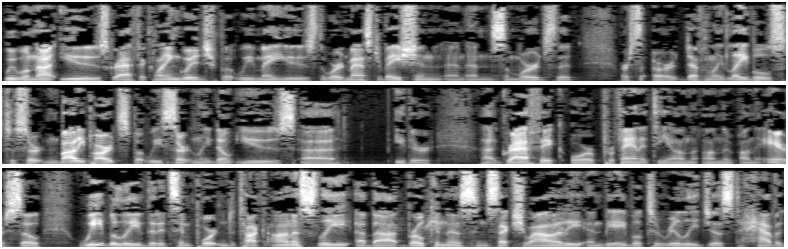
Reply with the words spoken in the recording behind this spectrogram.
we will not use graphic language, but we may use the word masturbation and, and some words that are, are definitely labels to certain body parts, but we certainly don't use uh, either uh, graphic or profanity on the, on the on the air. So we believe that it's important to talk honestly about brokenness and sexuality and be able to really just have a,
